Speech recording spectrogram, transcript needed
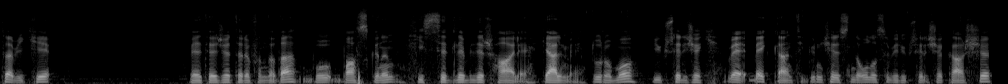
tabii ki BTC tarafında da bu baskının hissedilebilir hale gelme durumu yükselecek ve beklenti gün içerisinde olası bir yükselişe karşı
